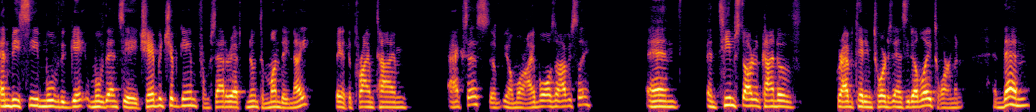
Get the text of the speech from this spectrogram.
NBC moved the game, moved the NCAA championship game from Saturday afternoon to Monday night. They had the prime time access, you know, more eyeballs, obviously, and and teams started kind of gravitating towards the NCAA tournament. And then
